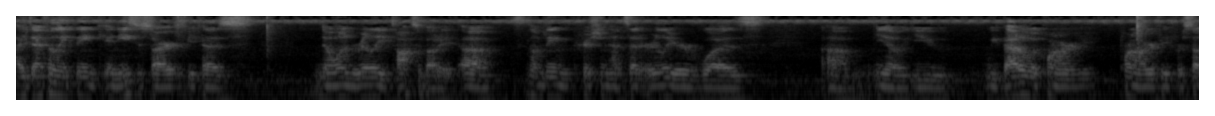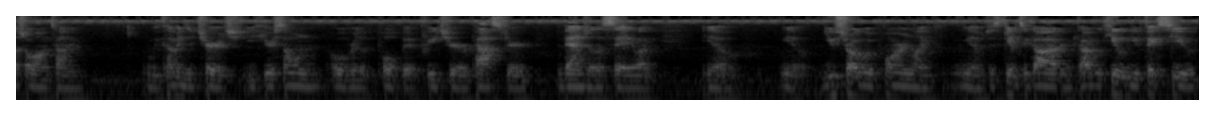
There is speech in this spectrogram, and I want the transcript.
I definitely think it needs to start because no one really talks about it. Uh, something Christian had said earlier was, um, you know, you we battle with pornography, pornography for such a long time. When we come into church, you hear someone over the pulpit, preacher, pastor, evangelist say like, you know, you know, you struggle with porn, like, you know, just give it to God and God will heal you, fix you,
